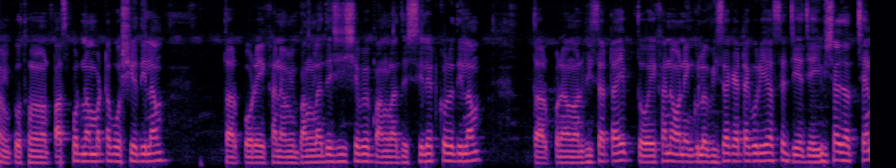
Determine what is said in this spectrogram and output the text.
আমি প্রথমে আমার পাসপোর্ট নাম্বারটা বসিয়ে দিলাম। তারপরে এখানে আমি বাংলাদেশ হিসেবে বাংলাদেশ সিলেক্ট করে দিলাম। তারপরে আমার ভিসা টাইপ তো এখানে অনেকগুলো ভিসা ক্যাটাগরি আছে, যে যেই ভিসা যাচ্ছেন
